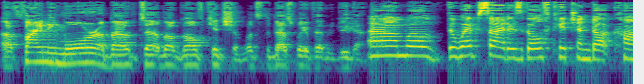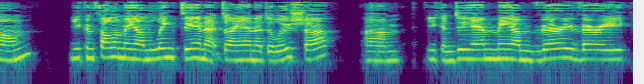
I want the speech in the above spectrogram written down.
uh, finding more about uh, about Golf Kitchen? What's the best way for them to do that? Um, well, the website is golfkitchen.com. You can follow me on LinkedIn at Diana DeLucia. Um, you can DM me. I'm very, very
